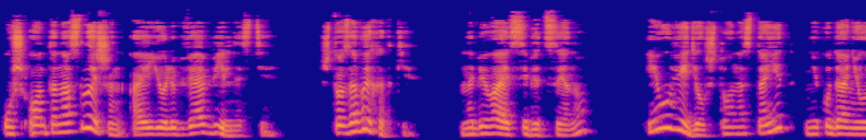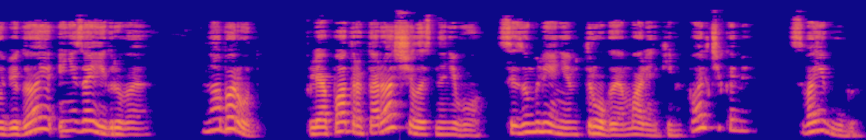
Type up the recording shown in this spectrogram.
Уж он-то наслышан о ее любвеобильности. Что за выходки? Набивает себе цену и увидел, что она стоит, никуда не убегая и не заигрывая. Наоборот, Клеопатра таращилась на него, с изумлением трогая маленькими пальчиками свои губы.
